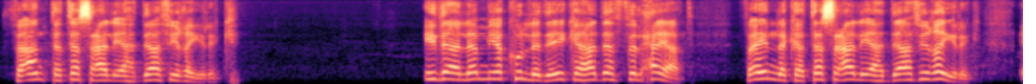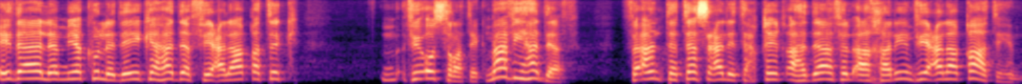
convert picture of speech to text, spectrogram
فأنت تسعى لأهداف غيرك. إذا لم يكن لديك هدف في الحياة فإنك تسعى لأهداف غيرك. إذا لم يكن لديك هدف في علاقتك في أسرتك ما في هدف فأنت تسعى لتحقيق أهداف الآخرين في علاقاتهم.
